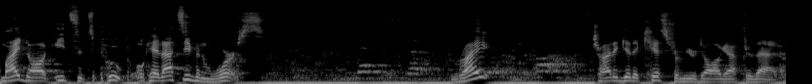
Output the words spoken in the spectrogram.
My dog eats its poop. Okay, that's even worse. Right? Try to get a kiss from your dog after that.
